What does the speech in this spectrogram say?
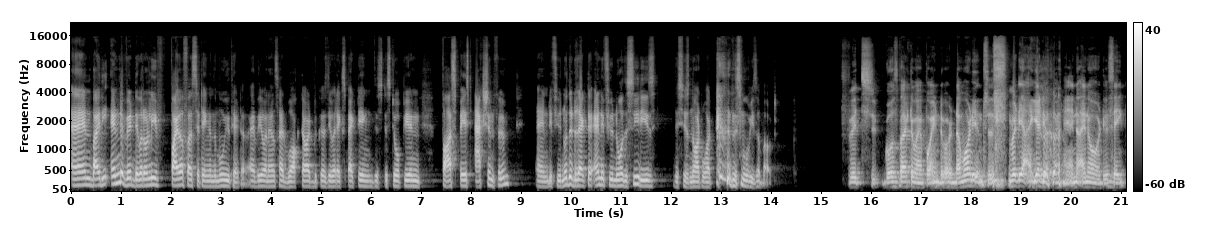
And by the end of it, there were only five of us sitting in the movie theater. Everyone else had walked out because they were expecting this dystopian, fast paced action film. And if you know the director and if you know the series, this is not what this movie is about. Which goes back to my point about dumb audiences. but yeah, I get your point. I know, I know what you're saying.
